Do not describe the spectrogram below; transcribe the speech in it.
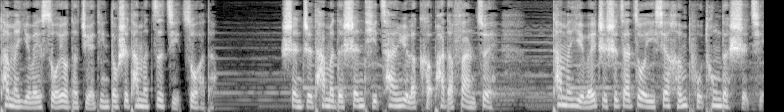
他们以为所有的决定都是他们自己做的，甚至他们的身体参与了可怕的犯罪，他们以为只是在做一些很普通的事情。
